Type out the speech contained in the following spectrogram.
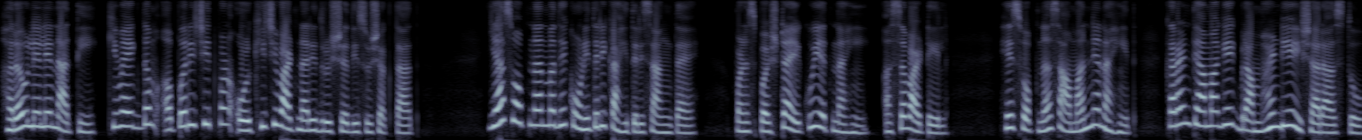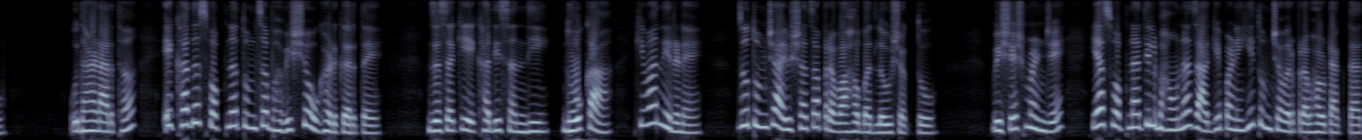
हरवलेले नाती किंवा एकदम अपरिचित पण ओळखीची वाटणारी दृश्य दिसू शकतात. या स्वप्नांमध्ये कोणीतरी काहीतरी सांगताय पण स्पष्ट ऐकू येत नाही असं वाटेल. हे स्वप्न सामान्य नाहीत कारण त्यामागे एक ब्राह्मांडीय इशारा असतो. उदाहरणार्थ एखादं स्वप्न तुमचं भविष्य उघड करतंय. जसं की एखादी संधी धोका किंवा निर्णय जो तुमच्या आयुष्याचा प्रवाह बदलवू शकतो. विशेष म्हणजे या स्वप्नातील भावना जागेपणीही तुमच्यावर प्रभाव टाकतात.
